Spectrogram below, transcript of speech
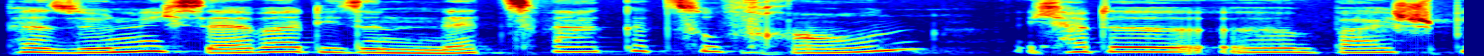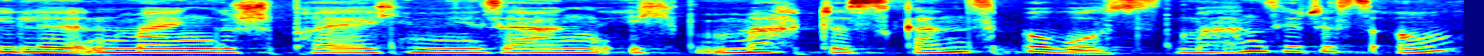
persönlich selber diese Netzwerke zu Frauen? Ich hatte äh, Beispiele in meinen Gesprächen, die sagen, ich mache das ganz bewusst. Machen Sie das auch?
